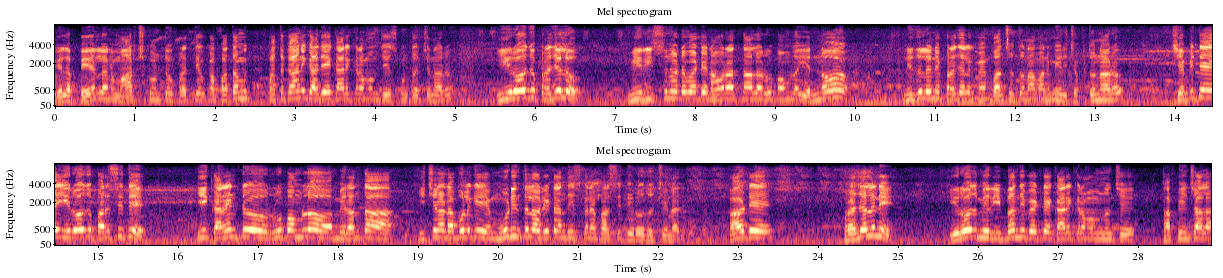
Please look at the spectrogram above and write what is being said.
వీళ్ళ పేర్లను మార్చుకుంటూ ప్రతి ఒక్క పథం పథకానికి అదే కార్యక్రమం చేసుకుంటూ వచ్చినారు. ఈరోజు ప్రజలు మీరు ఇస్తున్నటువంటి నవరత్నాల రూపంలో ఎన్నో నిధులని ప్రజలకు మేము పంచుతున్నామని మీరు చెప్తున్నారు. చెబితే ఈరోజు పరిస్థితి ఈ కరెంటు రూపంలో మీరంతా ఇచ్చిన డబ్బులకి మూడింతలో రిటర్న్ తీసుకునే పరిస్థితి ఈరోజు వచ్చిండది కాబట్టి ప్రజలని ఈరోజు మీరు ఇబ్బంది పెట్టే కార్యక్రమం నుంచి తప్పించాలా?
